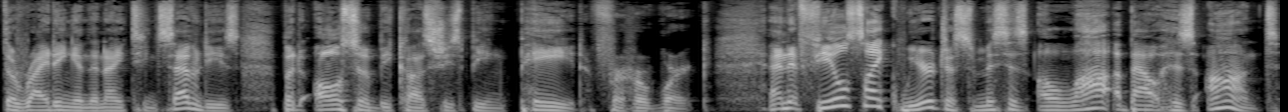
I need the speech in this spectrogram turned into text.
the writing in the 1970s, but also because she's being paid for her work. And it feels like Weer just misses a lot about his aunt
